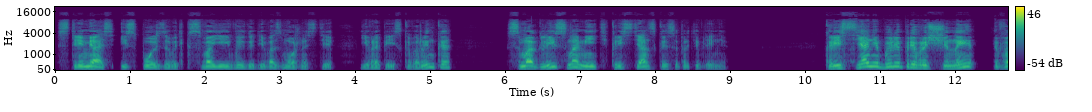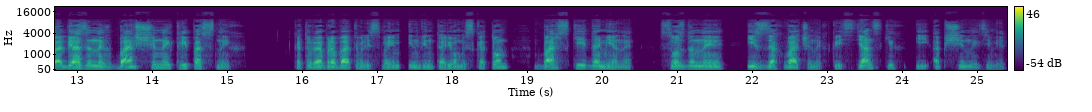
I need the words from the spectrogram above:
стремясь использовать к своей выгоде возможности европейского рынка, смогли сломить крестьянское сопротивление. Крестьяне были превращены в обязанных барщиной крепостных, которые обрабатывали своим инвентарем и скотом барские домены, созданные из захваченных крестьянских и общинных земель.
